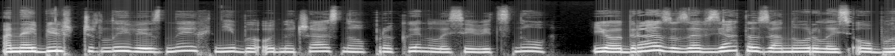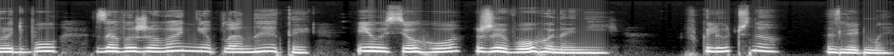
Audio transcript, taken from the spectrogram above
А найбільш чутливі з них ніби одночасно прокинулися від сну і одразу завзято занурились у боротьбу за виживання планети і усього живого на ній, включно з людьми.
